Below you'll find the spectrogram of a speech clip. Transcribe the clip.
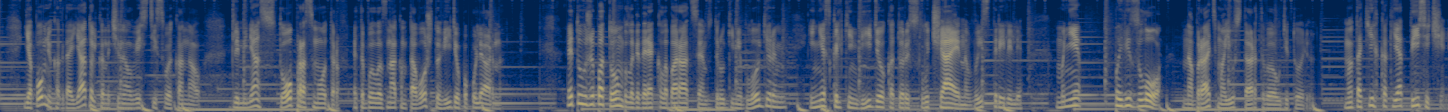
Я помню, когда я только начинал вести свой канал, для меня 100 просмотров это было знаком того, что видео популярно. Это уже потом, благодаря коллаборациям с другими блогерами и нескольким видео, которые случайно выстрелили, мне повезло набрать мою стартовую аудиторию. Но таких, как я, тысячи,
